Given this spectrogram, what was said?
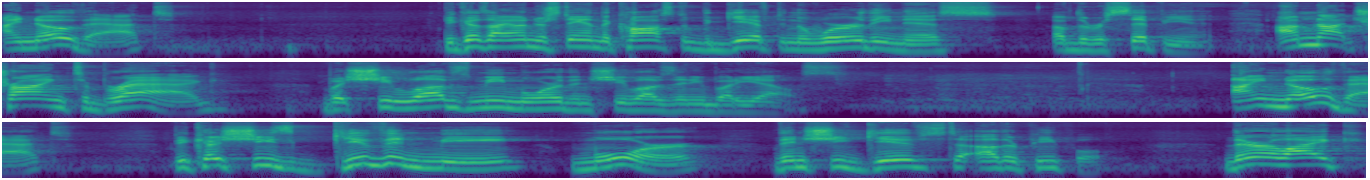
I know that because I understand the cost of the gift and the worthiness of the recipient. I'm not trying to brag, but she loves me more than she loves anybody else. I know that because she's given me more than she gives to other people. There are like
